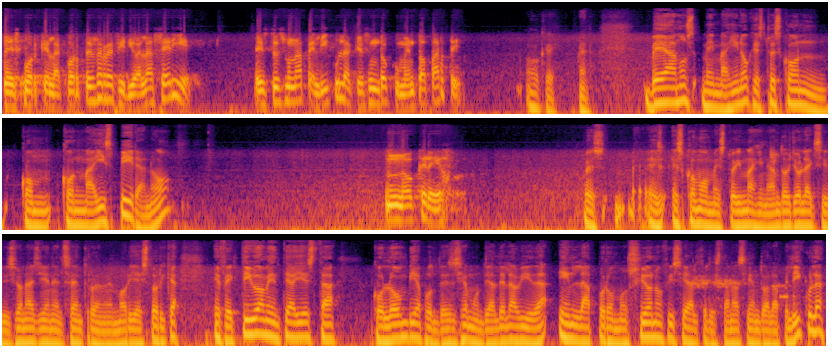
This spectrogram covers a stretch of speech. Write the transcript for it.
Es porque la Corte se refirió a la serie. Esto es una película que es un documento aparte. Ok, bueno. Veamos, me imagino que esto es con, con, con maíz pira, ¿no? No creo. Pues es, es, como me estoy imaginando yo la exhibición allí en el Centro de Memoria Histórica. Efectivamente, ahí está Colombia, Potencia Mundial de la Vida, en la promoción oficial que le están haciendo a la película.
